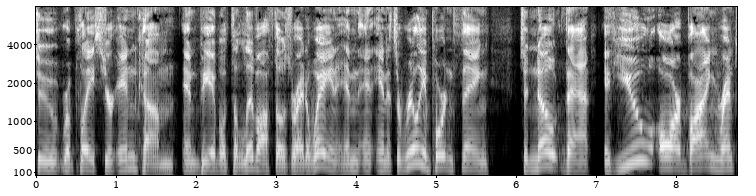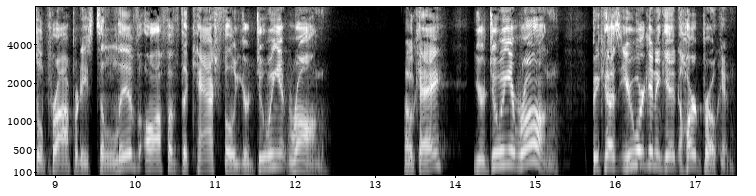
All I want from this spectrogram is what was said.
to replace your income and be able to live off those right away. And, and, and it's a really important thing to note that if you are buying rental properties to live off of the cash flow, you're doing it wrong. Okay. You're doing it wrong because you are going to get heartbroken.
